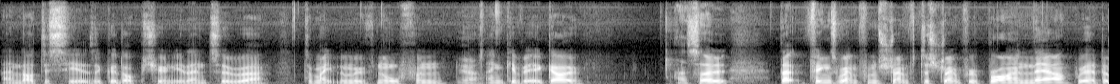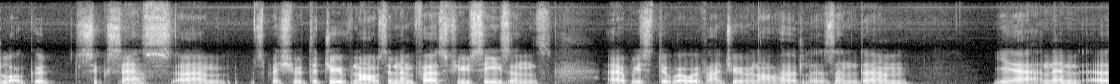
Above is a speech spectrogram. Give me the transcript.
And I just see it as a good opportunity then to uh, to make the move north and, Yeah. and give it a go. And so that things went from strength to strength with Brian there. We had a lot of good success, um, especially with the juveniles in them first few seasons. Uh, we used to do well with our juvenile hurdlers, and um, yeah, and then uh,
